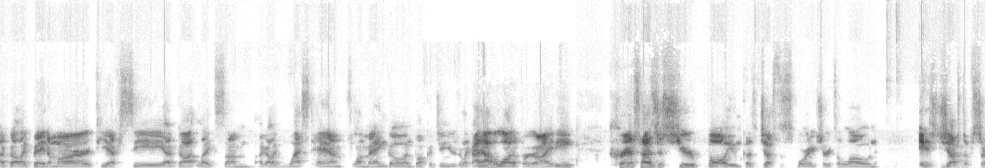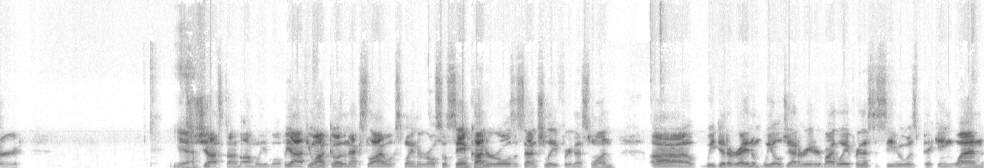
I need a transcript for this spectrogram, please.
I've got like Beta Mar, TFC. I've got like some. I got like West Ham, Flamengo, and Boca Juniors. Like I have a lot of variety. Chris has just sheer volume because just the sporting shirts alone is just absurd. Yeah. It's just un- unbelievable. But yeah, if you want to go to the next slide, we'll explain the rules. So same kind of rules essentially for this one. Uh, we did a random wheel generator, by the way, for this to see who was picking when.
